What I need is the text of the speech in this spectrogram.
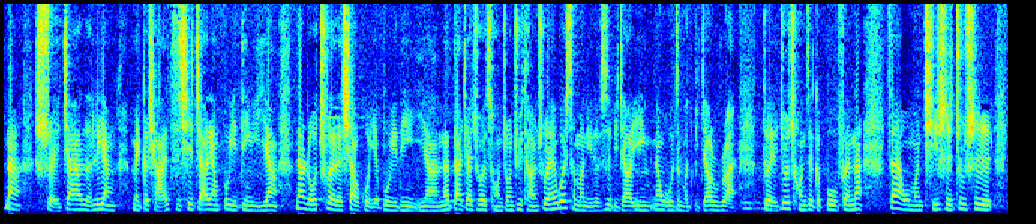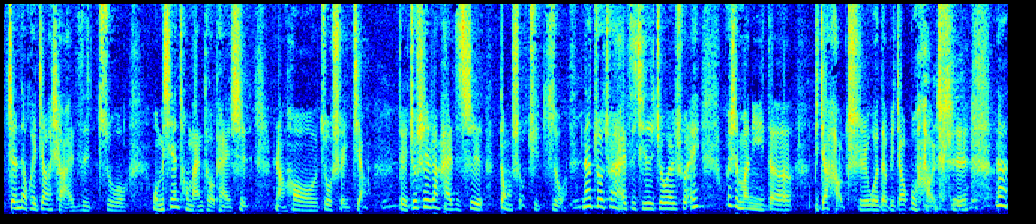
那水加的量每个小孩子其实加量不一定一样，那揉出来的效果也不一定一样，那大家就会从中去讨论说，哎，为什么你的是比较硬，那我怎么比较软？对，就是从这个部分。那在我们其实就是真的会教小孩子做，我们先从馒头开始，然后做水饺。对，就是让孩子是动手去做，那做出来孩子其实就会说，哎，为什么你的比较好吃，我的比较不好吃？那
